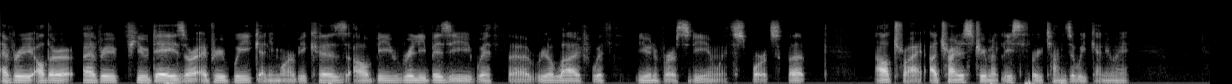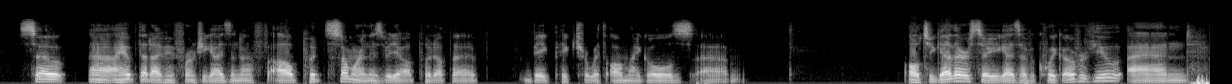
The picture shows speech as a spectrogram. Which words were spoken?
every other every few days or every week anymore because I'll be really busy with uh, real life, with university, and with sports. But I'll try. I try to stream at least three times a week anyway. So uh, I hope that I've informed you guys enough. I'll put somewhere in this video. I'll put up a big picture with all my goals um, all together, so you guys have a quick overview. And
